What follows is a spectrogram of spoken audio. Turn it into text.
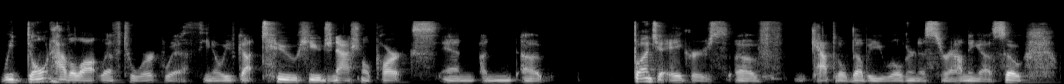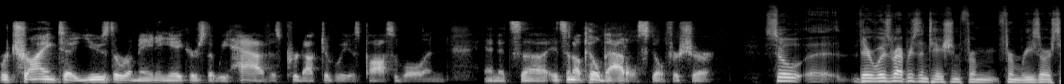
we don't have a lot left to work with you know we've got two huge national parks and a, a bunch of acres of capital W wilderness surrounding us. So we're trying to use the remaining acres that we have as productively as possible, and and it's uh, it's an uphill battle still for sure. So uh, there was representation from from resource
